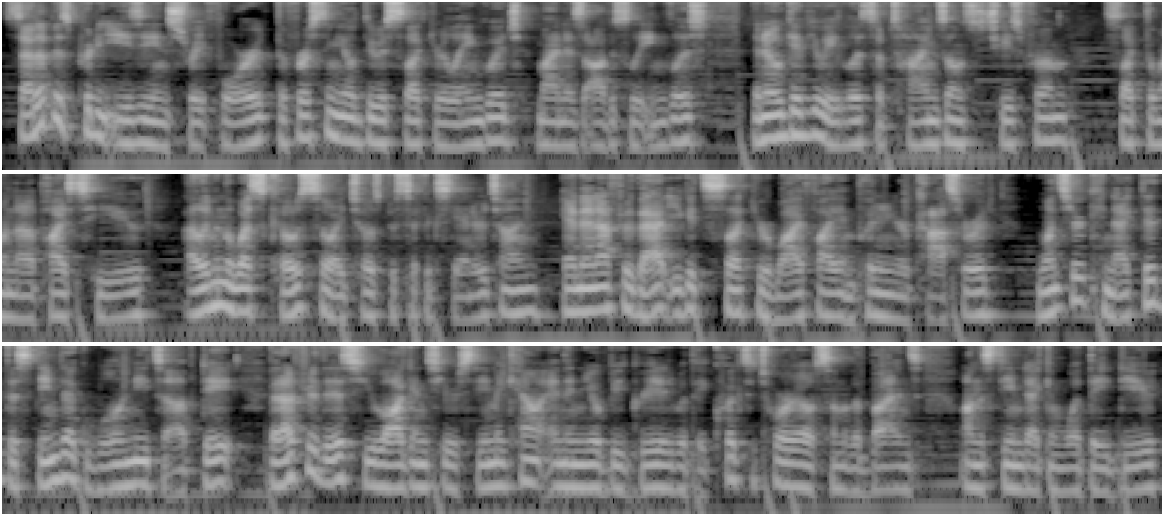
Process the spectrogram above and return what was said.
Setup is pretty easy and straightforward. The first thing you'll do is select your language. Mine is obviously English. Then it'll give you a list of time zones to choose from. Select the one that applies to you. I live in the West Coast, so I chose Pacific Standard Time. And then after that, you get to select your Wi-Fi and put in your password. Once you're connected, the Steam Deck will need to update, but after this, you log into your Steam account and then you'll be greeted with a quick tutorial of some of the buttons on the Steam Deck and what they do.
